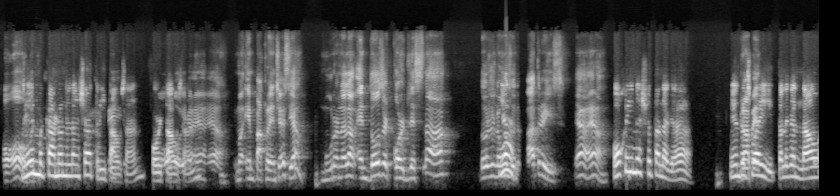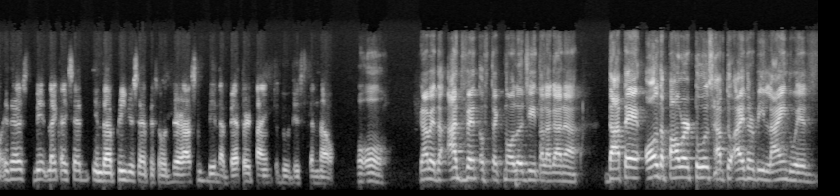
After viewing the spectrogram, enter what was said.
Oo, Ngayon magkano na lang siya? 3,000? Oo, 4,000? yeah, yeah, yeah. Mga impact wrenches, yeah. Mura na lang. And those are cordless na. ah. Those are the Yeah. ones with the batteries. Yeah, yeah. Okay na siya talaga. And that's Grabe. why talaga now it has been like I said in the previous episode, there hasn't been a better time to do this than now. Oo. Grabe, the advent of technology talaga na dati all the power tools have to either be lined with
